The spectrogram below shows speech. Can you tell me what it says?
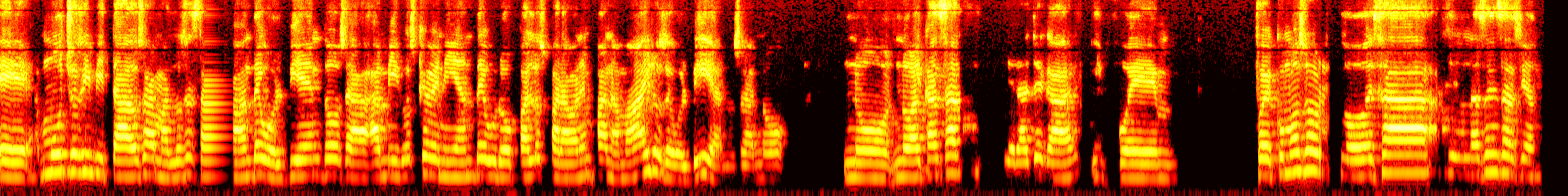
eh, muchos invitados además los estaban devolviendo, o sea, amigos que venían de Europa los paraban en Panamá y los devolvían, o sea, no, no, no alcanzaron a llegar y fue, fue como sobre todo esa, una sensación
